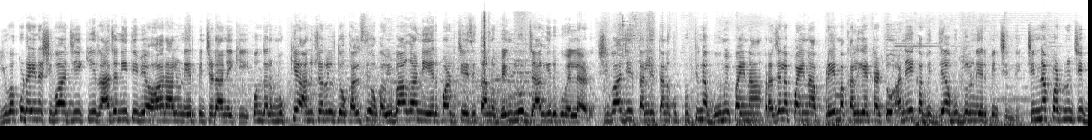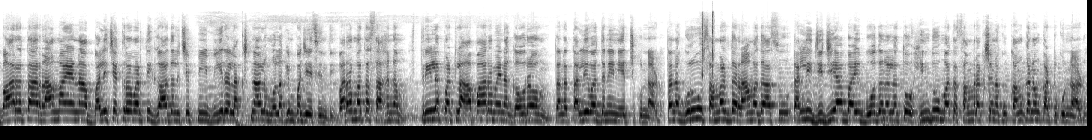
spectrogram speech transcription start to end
యువకుడైన శివాజీకి రాజనీతి వ్యవహారాలు నేర్పించడానికి కొందరు ముఖ్య అనుచరులతో కలిసి ఒక విభాగాన్ని ఏర్పాటు చేసి తాను బెంగళూరు జాగీరుకు వెళ్ళాడు. శివాజీ తల్లి తనకు పుట్టిన భూమిపైన ప్రజలపైన ప్రేమ కలిగేటట్టు అనేక విద్యాబుద్ధులు నేర్పించింది. చిన్నప్పటి నుంచి భారత రామాయణ బలి చక్రవర్తి గాథలు చెప్పి వీర లక్షణాలు మొలకింపజేసింది. పరమత సహనం స్త్రీల పట్ల అపారమైన గౌరవం తన తల్లి వద్దనే నేర్చుకున్నాడు. తన గురువు సమర్థ రామదాసు తల్లి జిజియాబాయి బోధనలతో హిందూ మత సంరక్షణకు కంకణం కట్టుకున్నాడు.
